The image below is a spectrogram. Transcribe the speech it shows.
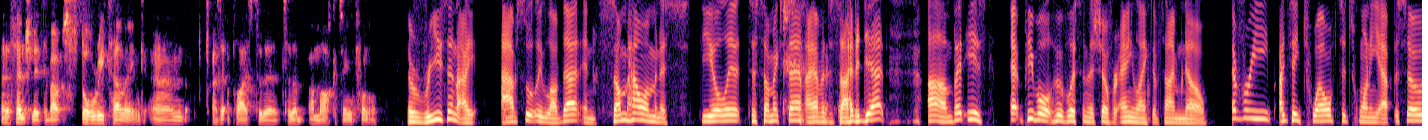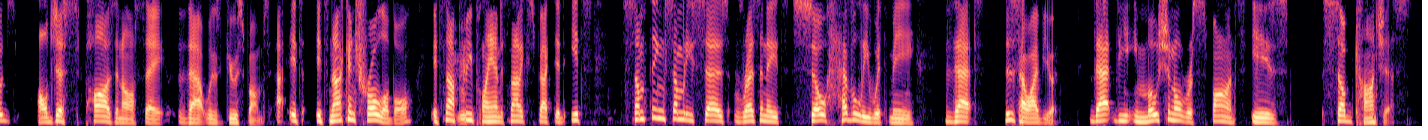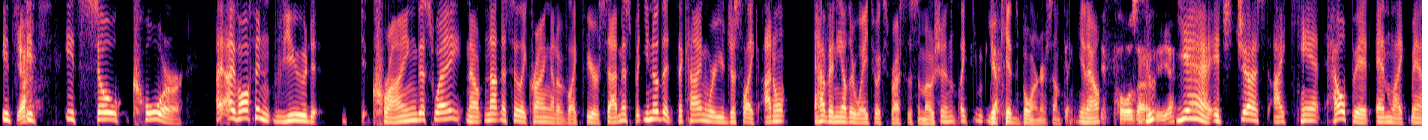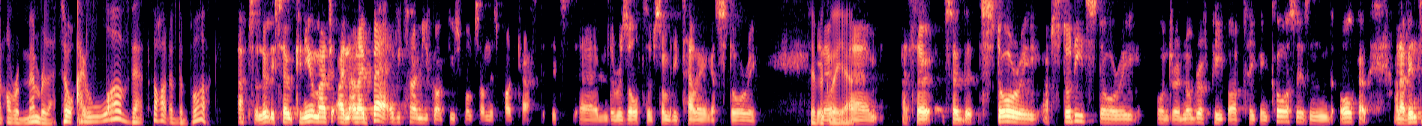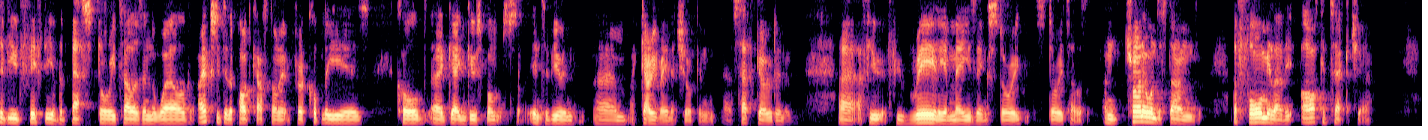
and essentially it's about storytelling and as it applies to the to the a marketing funnel. The reason I absolutely love that, and somehow I'm going to steal it to some extent. I haven't decided yet, um, but is eh, people who've listened to the show for any length of time know every I'd say 12 to 20 episodes. I'll just pause and I'll say that was goosebumps. Uh, it's it's not controllable. It's not mm-hmm. pre-planned. It's not expected. It's something somebody says resonates so heavily with me that this is how I view it that the emotional response is subconscious. It's yeah. it's it's so core. I, I've often viewed crying this way. Now, not necessarily crying out of like fear or sadness, but you know that the kind where you're just like, I don't have any other way to express this emotion. Like your yeah. kid's born or something, you know? It pulls out of you, yeah. Yeah, it's just I can't help it. And like, man, I'll remember that. So I love that thought of the book. Absolutely. So, can you imagine? And, and, I bet every time you've got goosebumps on this podcast, it's um, the result of somebody telling a story. Typically, you know? yeah. Um, and so, so the story. I've studied story under a number of people. I've taken courses and all, and I've interviewed fifty of the best storytellers in the world. I actually did a podcast on it for a couple of years called uh, "Getting Goosebumps," interviewing um, like Gary Vaynerchuk and uh, Seth Godin and uh, a few a few really amazing story storytellers, and trying to understand the formula, the architecture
